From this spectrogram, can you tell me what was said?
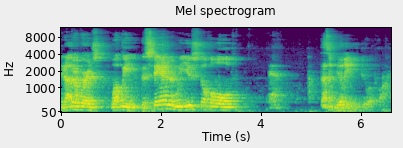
In other words, what we, the standard we used to hold eh, doesn't really need to apply.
